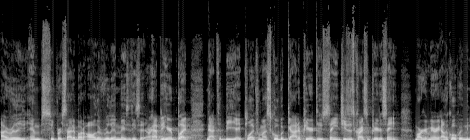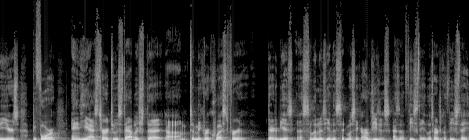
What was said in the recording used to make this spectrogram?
I really am super excited about all the really amazing things that are happening here. But not to be a plug for my school, but God appeared to Saint Jesus Christ appeared to Saint Margaret Mary Alacoque many years before, and he asked her to establish the um, to make a request for there to be a, a solemnity of the most sacred heart of Jesus as a feast day, a liturgical feast day.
